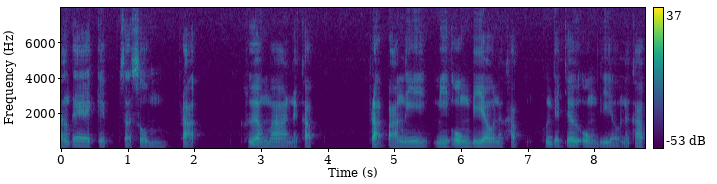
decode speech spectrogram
ตั้งแต่เก็บสะสมพระเครื่องมานะครับ พระปางนี้มีองค์เดียวนะครับ เพิ่งจะเจอองค์เดียวนะครับ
